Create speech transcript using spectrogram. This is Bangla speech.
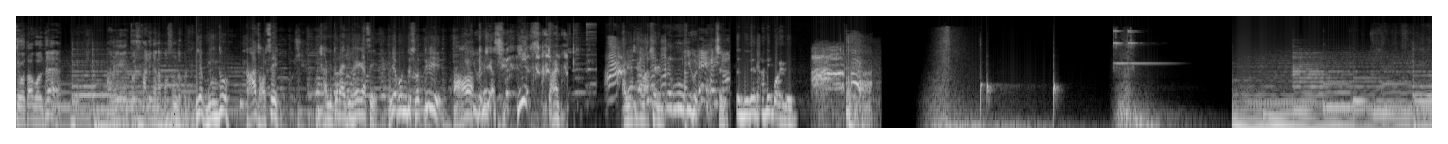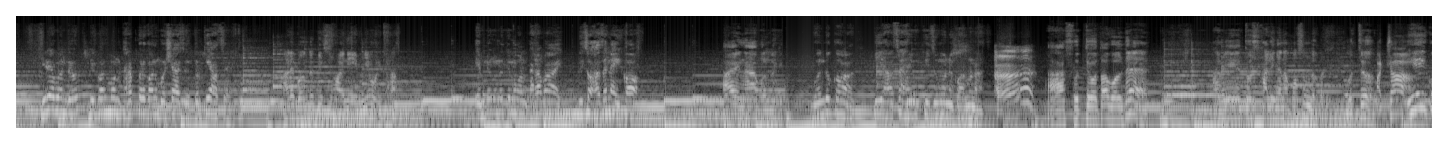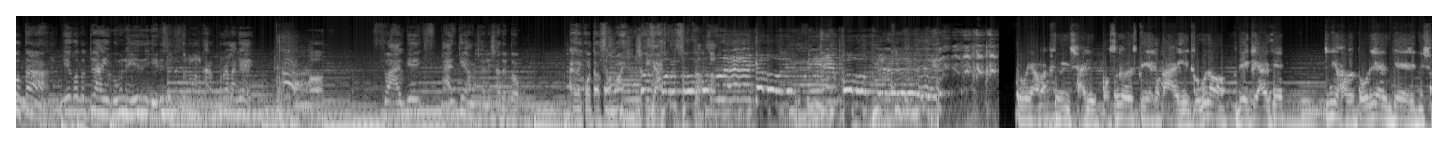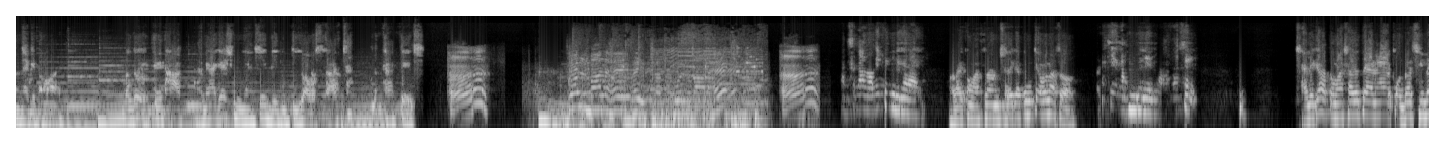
সত্যি কথা বলতে আমি তোর শালিকানা পছন্দ করি। এ বন্ধু কাজ হচ্ছে। শালি তো রাজি হয়ে গেছে। এ বন্ধু সত্যি? হ্যাঁ, ঠিক আছে। ইয়ে, যাই। শালি সাহেব আসেন। দুধের সাথে পড়েনি কিরে বন্ধু তুই মন খারাপ করে কোন বসে আছিস? তোর কি আছে? আরে বন্ধু কিছু হয়নি এমনি মন খারাপ। এমনি কোনো দিন মন খারাপ হয়? কিছু হাসে নাই ক? আরে না বন্ধু কি- বন্ধু ক কি আছে আমি কিছু মনে করব না। আর সত্যি কথা বলতে আমি তোর শালিকানা পছন্দ করি বুঝছ? আচ্ছা। এই কথা এই কথা তুই আগে কবি না এই- এর জন্য তোর মন খারাপ করা লাগে। তো আজকে আজকে আমার শালির সাথে তো। কথা সময় ঠিক আছে। তুই আমার তুই শালি পছন্দ হয়েছে তুই কথা আগে কবু দেখে আজকে কি হবে তোরই আজকে রিলেশন লাগে তোমার। বন্ধু তুই থাক আমি আগে শুনে আসি দেখি কি অবস্থা। আচ্ছা থাকিস আসসালামু আলাইকুম বিলা ভাই। ওয়ালাইকুম আসসালাম শালিকা তুমি কেমন আছো? আছি আলহামদুলিল্লাহ আছি। শালিকা তোমার সাথে তো একটা কথা ছিল?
